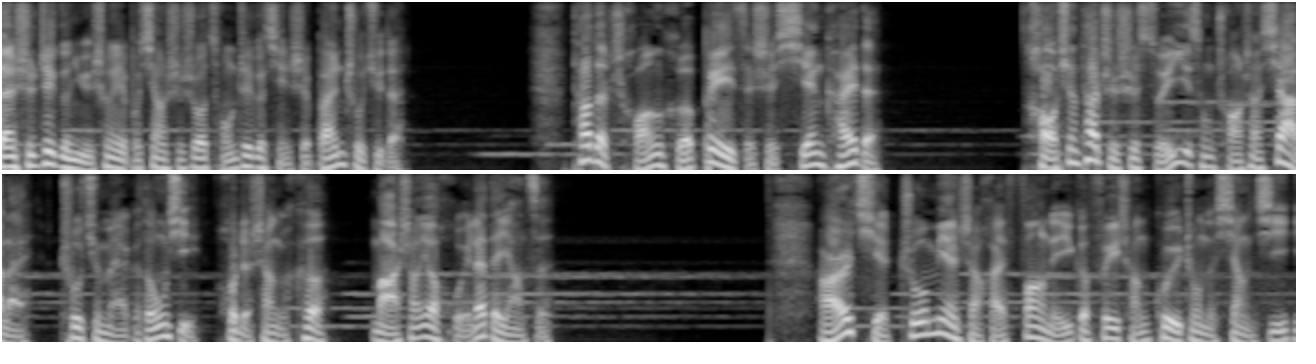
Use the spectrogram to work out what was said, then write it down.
但是这个女生也不像是说从这个寝室搬出去的。她的床和被子是掀开的，好像他只是随意从床上下来，出去买个东西或者上个课，马上要回来的样子。而且桌面上还放了一个非常贵重的相机。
